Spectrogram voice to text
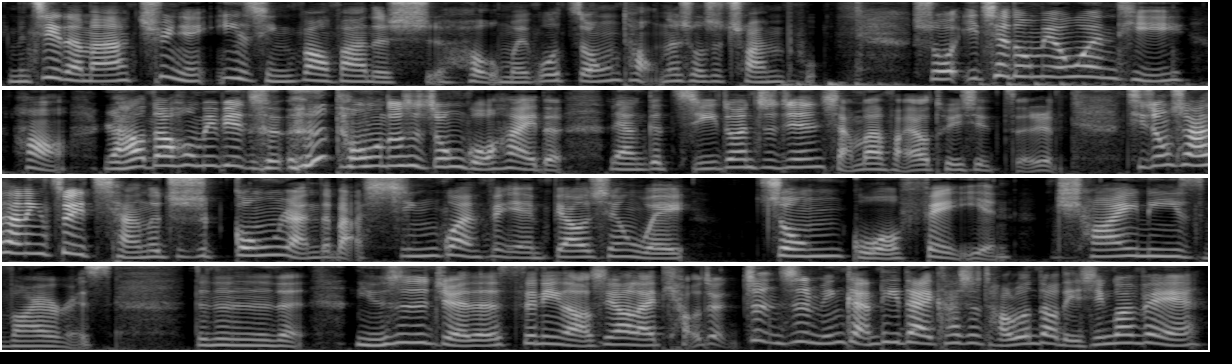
你们记得吗？去年疫情爆发的时候，美国总统那时候是川普，说一切都没有问题，哈，然后到后面变成通通都是中国害的，两个极端之间想办法要推卸责任。其中杀伤力最强的就是公然的把新冠肺炎标签为中国肺炎 （Chinese virus）。 等等等等，你们是不是觉得森林老师要来挑战政治敏感地带，开始讨论到底新冠肺炎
